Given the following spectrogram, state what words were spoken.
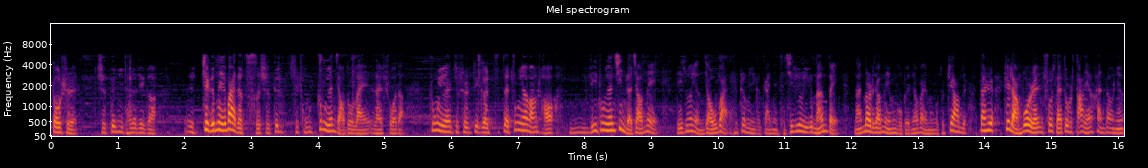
都是是根据它的这个呃这个内外的词是跟是从中原角度来来说的。中原就是这个在中原王朝离中原近的叫内，离中原远的叫外，是这么一个概念。它其实就是一个南北，南边的叫内蒙古，北边叫外蒙古，就这样的。但是这两拨人说起来都是达延汗当年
